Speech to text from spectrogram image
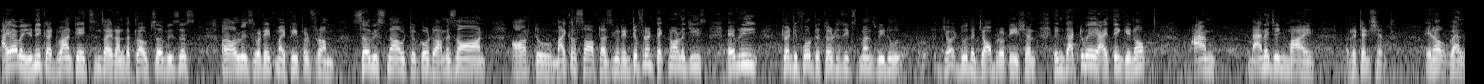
I have a unique advantage since I run the cloud services. I always rotate my people from ServiceNow to go to Amazon or to Microsoft Azure in different technologies. Every 24 to 36 months, we do do the job rotation. In that way, I think you know, I'm managing my retention. You know, well,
